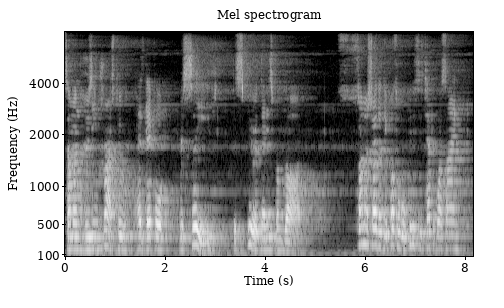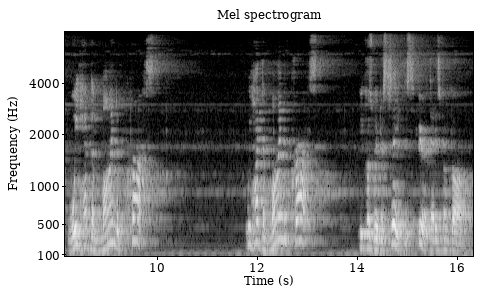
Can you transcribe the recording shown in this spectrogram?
Someone who's in Christ, who has therefore received the Spirit that is from God. So much so that the Apostle will finish this chapter by saying, We have the mind of Christ. We have the mind of Christ because we've received the Spirit that is from God.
